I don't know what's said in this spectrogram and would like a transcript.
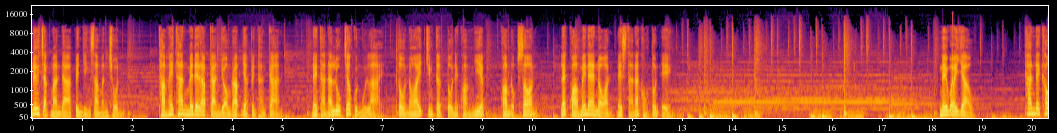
เนื่องจากมารดาเป็นหญิงสามัญชนทำให้ท่านไม่ได้รับการยอมรับอย่างเป็นทางการ ในฐานะลูกเจ้าขุนมูลลาย โตน้อยจึงเติบโตในความเงียบ ความหลบซ่อน และความไม่แน่นอนในสถานะของตนเอง ในวัยเยาว์ท่านได้เข้า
